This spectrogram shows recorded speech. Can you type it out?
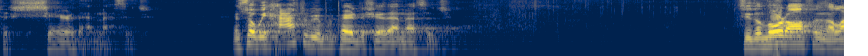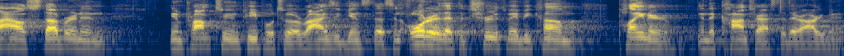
to share that message. And so we have to be prepared to share that message. See, the Lord often allows stubborn and impromptu people to arise against us in order that the truth may become plainer in the contrast of their argument.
